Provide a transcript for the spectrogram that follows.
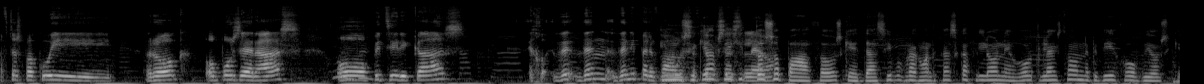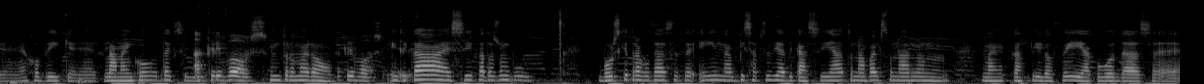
αυτός που ακούει ροκ, ο ποζεράς, ο πιτσιρικάς. Δεν, δεν, δεν Η υπερβάλλω σε μουσική αυτό αυτή που σας έχει λέω. τόσο πάθος και ένταση που πραγματικά σε καθυλώνει. Εγώ τουλάχιστον επειδή έχω βιώσει και έχω δει και φλαμέγκο, εντάξει. Ακριβώς. Είναι τρομερό. Ακριβώς. Ειδικά εσύ φανταζόμαι που μπορείς και τραγουδάς ή να μπεις σε αυτή τη διαδικασία, το να βάλεις τον άλλον να καθυλωθεί ακούγοντας ε,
